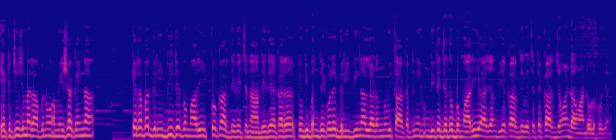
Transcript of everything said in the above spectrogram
ਇੱਕ ਚੀਜ਼ ਮੈਂ ਰੱਬ ਨੂੰ ਹਮੇਸ਼ਾ ਕਹਿੰਦਾ ਕਿ ਰੱਬਾ ਗਰੀਬੀ ਤੇ ਬਿਮਾਰੀ ਇੱਕੋ ਘਰ ਦੇ ਵਿੱਚ ਨਾ ਦੇ ਦਿਆ ਕਰ, ਕਿਉਂਕਿ ਬੰਦੇ ਕੋਲੇ ਗਰੀਬੀ ਨਾਲ ਲੜਨ ਨੂੰ ਵੀ ਤਾਕਤ ਨਹੀਂ ਹੁੰਦੀ ਤੇ ਜਦੋਂ ਬਿਮਾਰੀ ਆ ਜਾਂਦੀ ਹੈ ਘਰ ਦੇ ਵਿੱਚ ਤੇ ਘਰ ਜਮਾਂ ਡਾਵਾਂ ਡੋਲ ਹੋ ਜਾਂਦਾ।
